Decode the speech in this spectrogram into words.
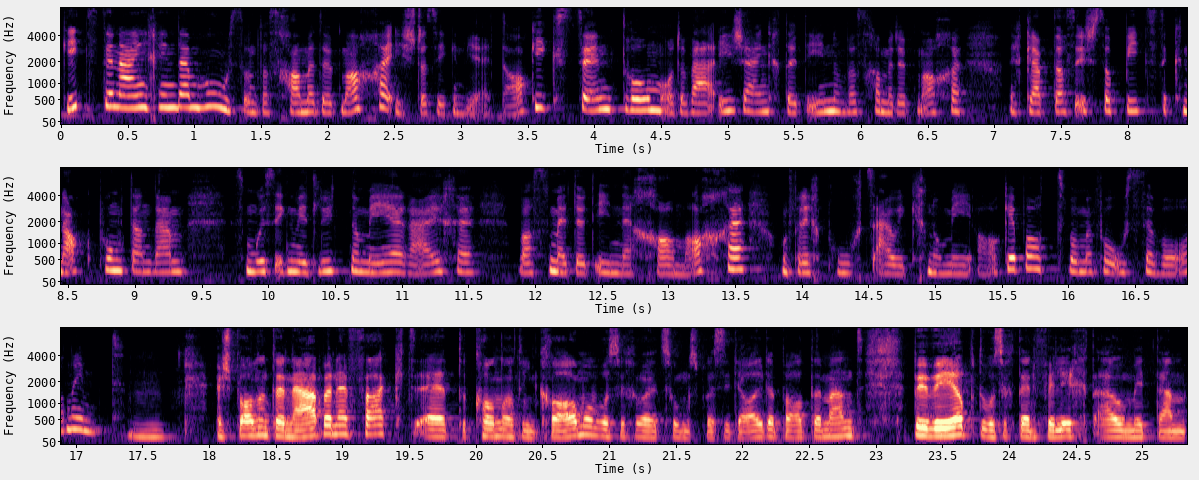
gibt es denn eigentlich in dem Haus und was kann man dort machen? Ist das irgendwie ein Tagungszentrum oder wer ist eigentlich dort drin und was kann man dort machen? Und ich glaube, das ist so ein bisschen der Knackpunkt an dem, es muss irgendwie die Leute noch mehr erreichen, was man dort innen kann machen und vielleicht braucht es auch noch mehr Angebote, die man von außen wahrnimmt. Mhm. Ein spannender Nebeneffekt, äh, der Konradin Kramer, der sich jetzt ums Präsidialdepartement bewirbt, der sich dann vielleicht auch mit dem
